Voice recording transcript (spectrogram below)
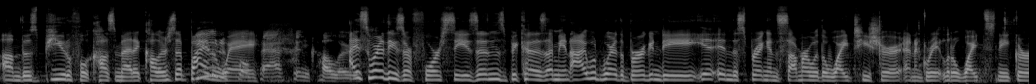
Um, those beautiful cosmetic colors that, by beautiful the way. fashion colors. I swear these are four seasons because, I mean, I would wear the burgundy in the spring and summer with a white t-shirt and a great little white sneaker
